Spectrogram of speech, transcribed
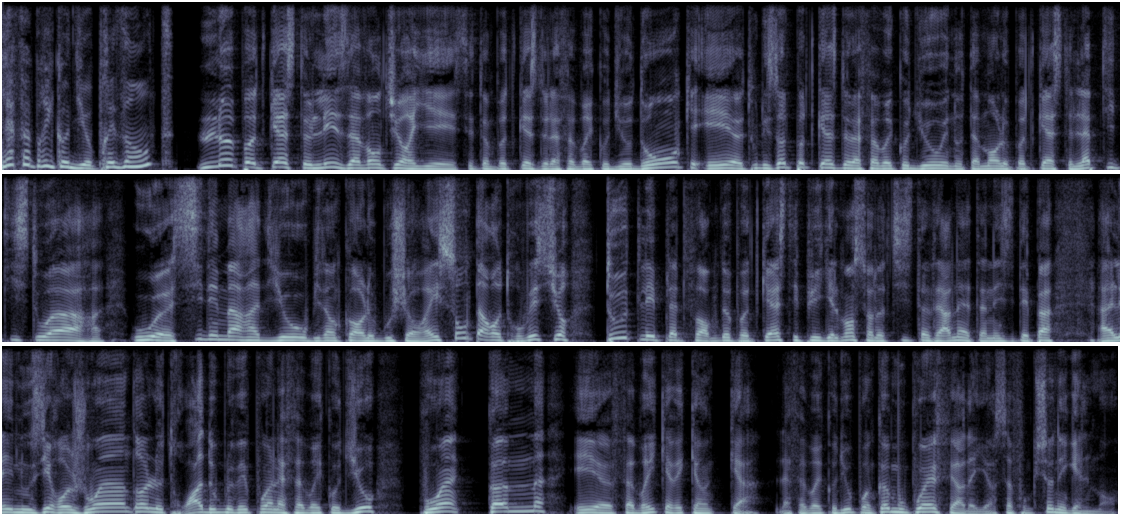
La Fabrique Audio présente Le podcast Les Aventuriers, c'est un podcast de la Fabrique Audio donc, et euh, tous les autres podcasts de la Fabrique Audio, et notamment le podcast La Petite Histoire, ou euh, Cinéma Radio, ou bien encore Le Bouche à Oreille, sont à retrouver sur toutes les plateformes de podcast, et puis également sur notre site internet. hein. N'hésitez pas à aller nous y rejoindre, le www.lafabriqueaudio.com et euh, fabrique avec un K, lafabriqueaudio.com ou .fr d'ailleurs, ça fonctionne également.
